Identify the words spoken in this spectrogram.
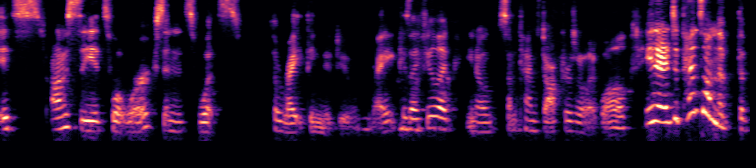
it's honestly it's what works and it's what's the right thing to do right? Because i mm-hmm. feel like you know sometimes doctors are like well you know it depends on the, the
